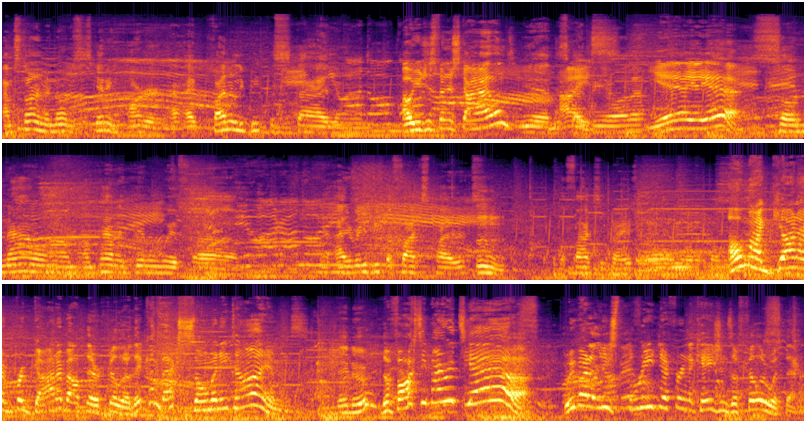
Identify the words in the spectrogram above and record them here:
I'm starting to notice it's getting harder. I, I finally beat the Sky Island. Oh, you just finished Sky Island? Yeah, the Nice. Trio, all that. Yeah, yeah, yeah. So now um, I'm kind of dealing with. Uh, I already beat the Fox Pirates. Mhm. The Foxy Pirates. whatever you wanna call them. Oh my god, I forgot about their filler. They come back so many times. They do? The Foxy Pirates? Yeah! We've had at least three different occasions of filler with them.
